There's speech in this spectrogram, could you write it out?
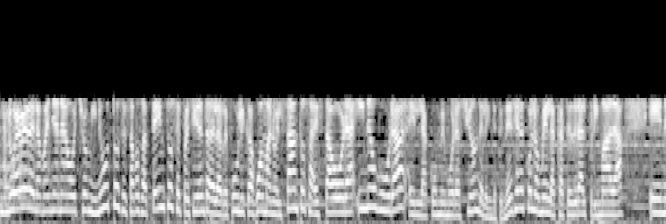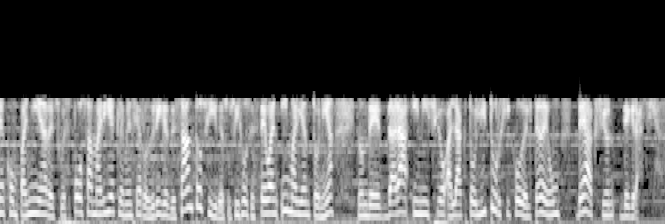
9 de la mañana, 8 minutos. Estamos atentos. El presidente de la República, Juan Manuel Santos, a esta hora inaugura en la conmemoración de la independencia de Colombia en la Catedral Primada en compañía de su esposa María Clemencia Rodríguez de Santos y de sus hijos Esteban y María Antonia, donde dará inicio al acto litúrgico del Tedeum de Acción de Gracias.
